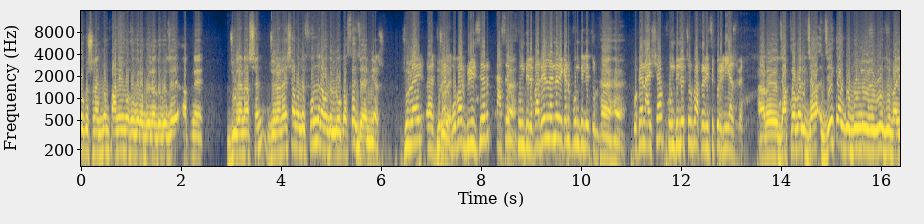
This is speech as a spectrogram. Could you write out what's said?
লোকেশন একদম পানির মতো করে বলে দেবো যে আপনি জুরান আসেন। জুরান এসে আমাদের ফোন দেন আমাদের লোক আছে যায় নিয়ে আসুন। জুলাই জুলাই জুলাই। কাছে হ্যাঁ। ফোন দিলে বা রেল লাইনের এখানে ফোন দিলে চলবে। হ্যাঁ হ্যাঁ। ওখানে আইসা ফোন দিলে চলবে আপনি রিসিভ করে নিয়ে আসবেন। আর যাত্রাবাড়ি যা যে কাউকে হইব যে ভাই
